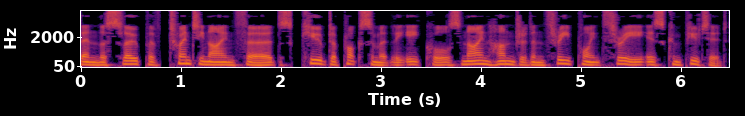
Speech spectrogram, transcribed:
Then the slope of 29 thirds cubed approximately equals 903.3 is computed.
